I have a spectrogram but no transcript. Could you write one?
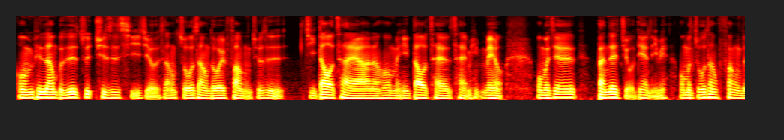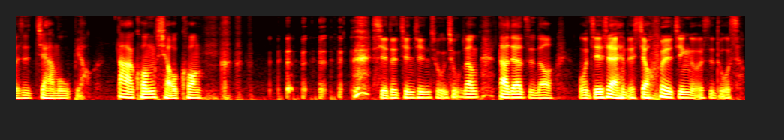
我们平常不是去去吃喜酒上桌上都会放就是几道菜啊，然后每一道菜的菜名没有。我们现在办在酒店里面，我们桌上放的是价目表，大框小框，写得清清楚楚，让大家知道我接下来的消费金额是多少。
